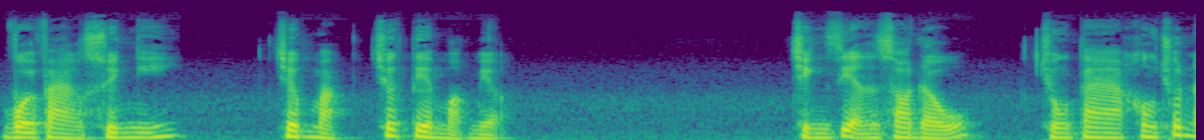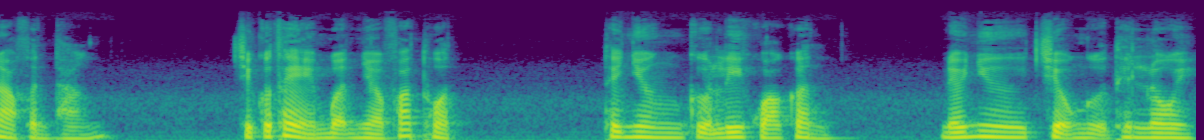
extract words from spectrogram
Vội vàng suy nghĩ, Trước mặt, trước tiên mở miệng. Chính diện so đấu, Chúng ta không chút nào phần thắng, Chỉ có thể mượn nhờ pháp thuật. Thế nhưng cự ly quá gần nếu như triệu ngự thiên lôi,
